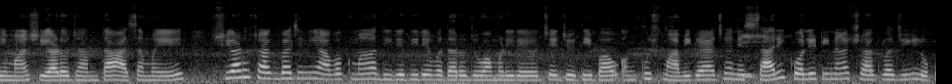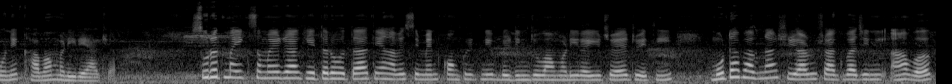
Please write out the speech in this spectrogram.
જેમાં શિયાળો જામતા આ સમયે શિયાળુ શાકભાજીની આવકમાં ધીરે ધીરે વધારો જોવા મળી રહ્યો છે, જેથી ભાવ અંકુશમાં આવી ગયા છે અને સારી ક્વોલિટીના શાકભાજી લોકોને ખાવા મળી રહ્યા છે. સુરતમાં એક સમયે જ્યાં ખેતરો હતા, ત્યાં હવે સિમેન્ટ કોન્ક્રીટની બિલ્ડિંગ જોવા મળી રહી છે. જેથી મોટાભાગના શિયાળુ શાકભાજીની આવક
